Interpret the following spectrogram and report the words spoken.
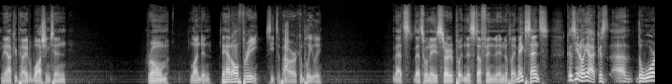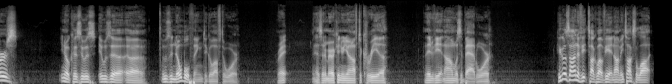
And they occupied Washington, Rome, London. They had all three seats of power completely. That's that's when they started putting this stuff in into play. makes sense because you know, yeah, because uh, the wars, you know, because it was it was a uh, it was a noble thing to go off to war, right? As an American, you went off to Korea, and then Vietnam was a bad war. He goes on to talk about Vietnam. He talks a lot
